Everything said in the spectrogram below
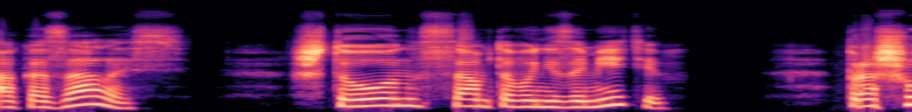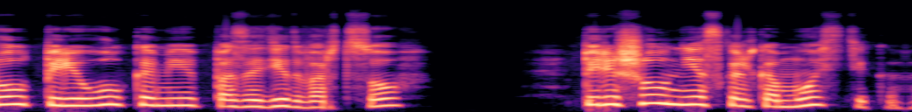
Оказалось, что он, сам того не заметив, прошел переулками позади дворцов, перешел несколько мостиков,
